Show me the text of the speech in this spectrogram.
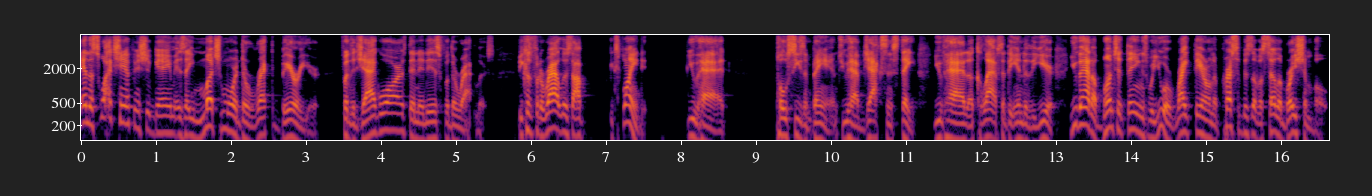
and the SWAC championship game is a much more direct barrier for the Jaguars than it is for the Rattlers. Because for the Rattlers, I've explained it. You had postseason bans. You have Jackson State. You've had a collapse at the end of the year. You've had a bunch of things where you were right there on the precipice of a celebration bowl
